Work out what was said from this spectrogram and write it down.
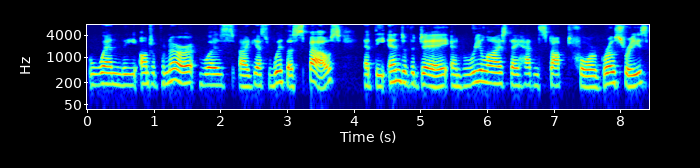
when the entrepreneur was, I guess, with a spouse at the end of the day and realized they hadn't stopped for groceries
